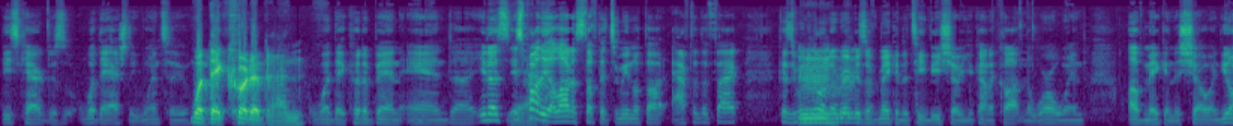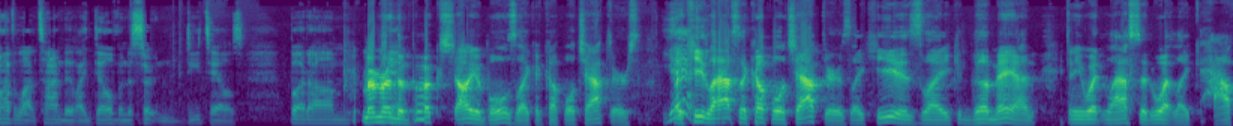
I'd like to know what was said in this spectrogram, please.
these characters what they actually went to. What they could have been. What they could have been and uh, you know it's, it's probably a lot of stuff that Tomino thought after the fact because when you go in the rigors of making a tv show you're kind of caught in the whirlwind of making the show and you don't have a lot of time to like delve into certain details but um Remember in the book, Shalia Bull's like a couple of chapters. yeah Like he lasts a couple of chapters. Like he is like the man, and he went lasted what like half,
